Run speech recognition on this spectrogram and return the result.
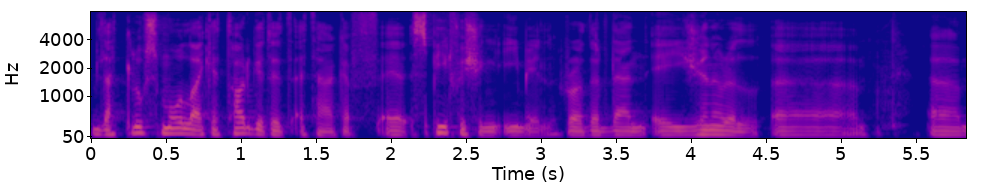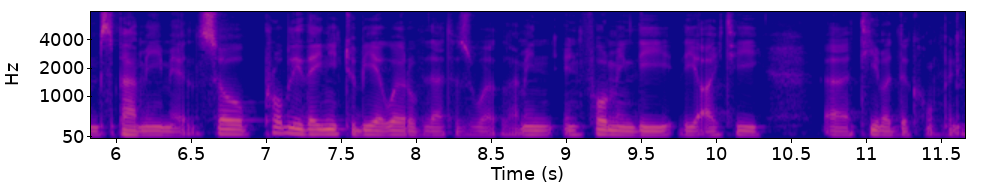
that looks more like a targeted attack, a, spear phishing email rather than a general uh, um, spam email. So probably they need to be aware of that as well. I mean, informing the the IT uh, team at the company.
